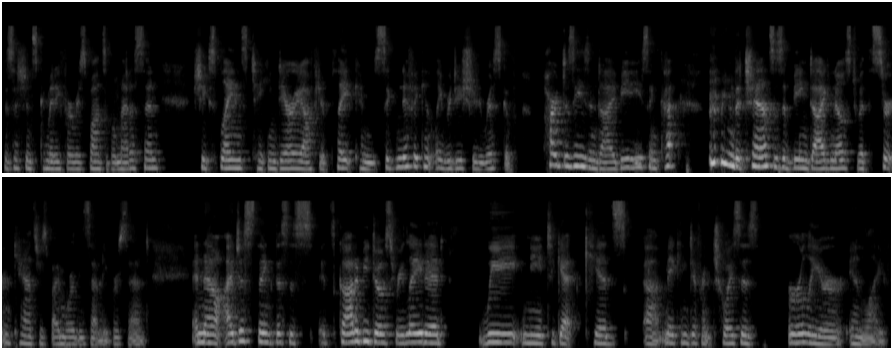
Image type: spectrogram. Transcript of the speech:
Physicians Committee for Responsible Medicine. She explains taking dairy off your plate can significantly reduce your risk of heart disease and diabetes and cut the chances of being diagnosed with certain cancers by more than 70%. And now I just think this is, it's got to be dose related. We need to get kids uh, making different choices earlier in life.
